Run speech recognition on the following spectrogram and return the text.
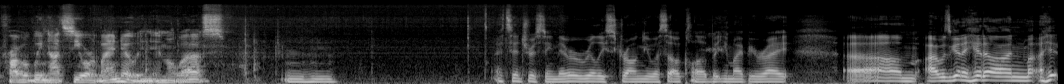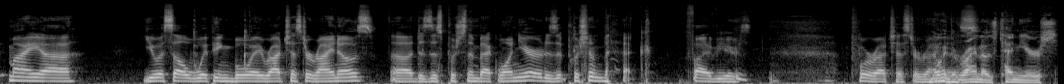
probably not see Orlando in MLS. Mhm. It's interesting. They were a really strong USL club, but you might be right. Um, I was gonna hit on hit my uh, USL whipping boy Rochester Rhinos. Uh, does this push them back one year, or does it push them back five years. Poor Rochester Rhinos. Knowing the Rhinos ten years.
